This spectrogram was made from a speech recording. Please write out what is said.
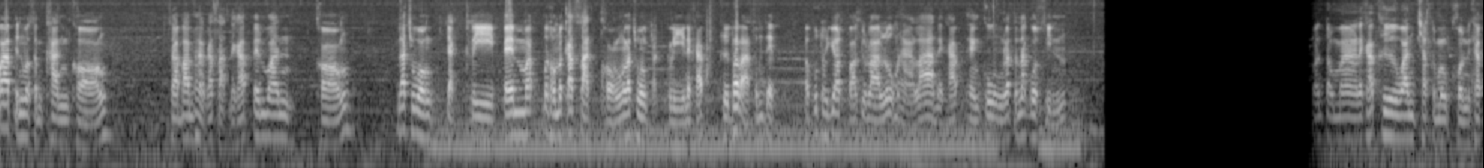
ว่าเป็นวันสำคัญของสถาบันพระมหากษัตริย์นะครับ เป็นวันของราชวงศ์จักรี เป็นปฐมกษัตริย์ของราชวงศ์จักรีนะครับ คือพระบาทสมเด็จ พระพุทธยอดฟ้าจุฬาโลกมหาราชนะครับ แห่งกรุงรัตนโกสินทร์วันต่อมานะครับคือวันฉัตรมงคลครับ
